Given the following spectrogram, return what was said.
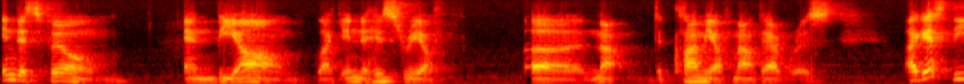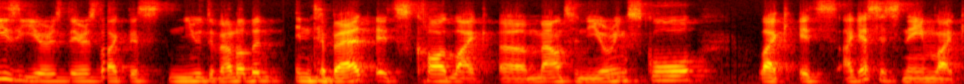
in this film and beyond, like in the history of uh Mount, the climbing of Mount Everest. I guess these years there's like this new development in Tibet. It's called like a mountaineering school. Like it's I guess it's named like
